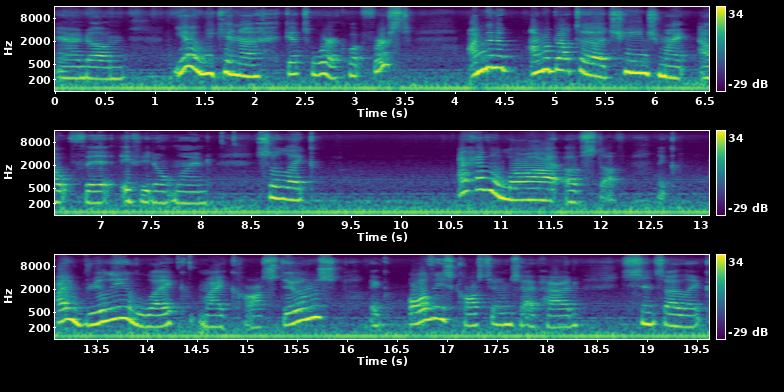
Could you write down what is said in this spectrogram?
and um, yeah, we can uh, get to work. But first, I'm gonna I'm about to change my outfit if you don't mind. So like, I have a lot of stuff. Like, I really like my costumes. Like all these costumes I've had since I like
